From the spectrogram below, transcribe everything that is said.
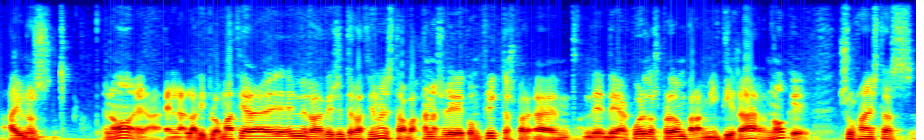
hay unos ¿no? Eh, en la, diplomacia en relaciones internacionales trabaja una serie de conflictos, eh, de, acuerdos, perdón, para mitigar ¿no? que surjan estos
